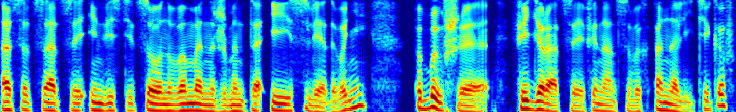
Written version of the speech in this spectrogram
Ассоциация инвестиционного менеджмента и исследований, бывшая Федерация финансовых аналитиков,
